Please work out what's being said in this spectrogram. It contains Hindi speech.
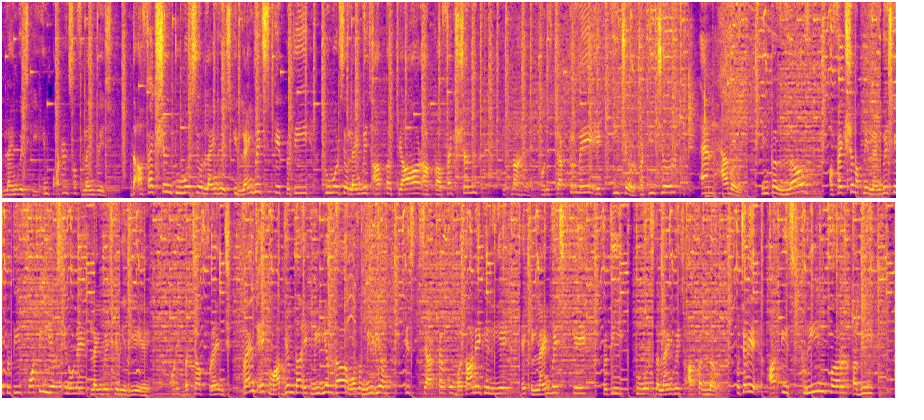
लैंग्वेज की importance of language the affection towards your language की लैंग्वेज के प्रति टूवर्ड्स योर लैंग्वेज आपका प्यार, आपका अफेक्शन कितना है? और इस चैप्टर में एक teacher a teacher M Hamel इनका लव अफेक्शन अपनी लैंग्वेज के प्रति 40 इयर्स इन्होंने लैंग्वेज के लिए दिए हैं। और एक बच्चा फ्रेंच फ्रेंच एक माध्यम था, एक मीडियम था वॉज़ अ मीडियम इस चैप्टर को बताने के लिए एक लैंग्वेज के प्रति टूवर्ड्स द लैंग्वेज आपका लव तो चलिए, आपकी स्क्रीन पर अभी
